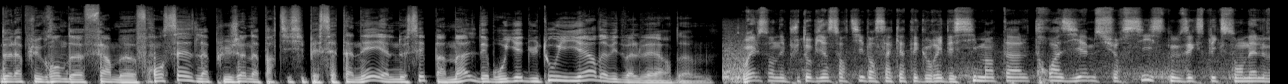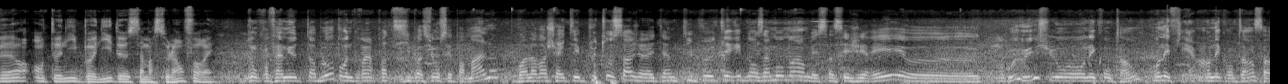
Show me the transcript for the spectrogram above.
de la plus grande ferme française. La plus jeune a participé cette année elle ne s'est pas mal débrouillée du tout hier, David Valverde. Ouais, elle s'en est plutôt bien sortie dans sa catégorie des cimentales, troisième sur six, nous explique son éleveur Anthony Bonny de Saint-Marcelin en forêt. Donc on fait un milieu de tableau pour une première participation, c'est pas mal. Bon, la vache a été plutôt sage, elle a été un petit peu terrible dans un moment, mais ça s'est géré. Euh, oui, oui, on est content, on est fiers, on est content, ça,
